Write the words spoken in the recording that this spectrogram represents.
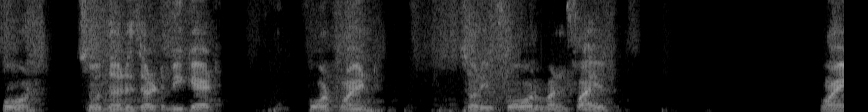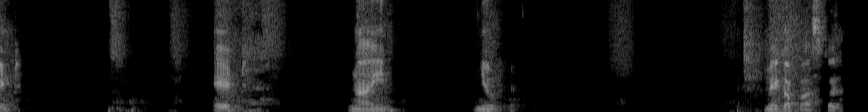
4 so the result we get 4 point sorry 415 point eight nine newton. Megapascal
